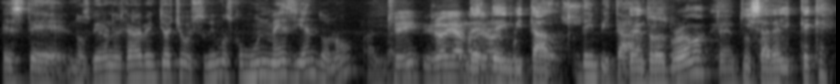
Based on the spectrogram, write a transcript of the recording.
Este, nos vieron en el canal 28, estuvimos como un mes yendo, ¿no? Al- Sí, y luego ya nos De, invitados. De invitados. Dentro del programa. Dentro. Y sale el queque.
